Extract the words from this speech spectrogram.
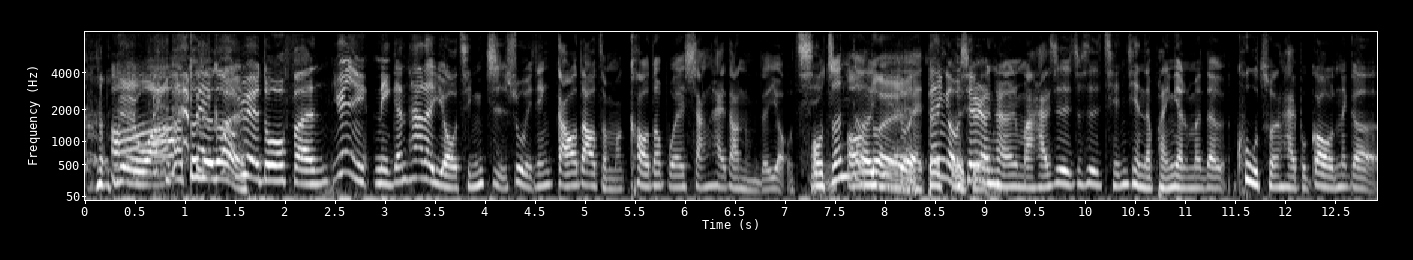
越挖，对对对，越多分，因为你你跟他的友情指数已经高到怎么扣都不会伤害到你们的友情。哦，真的耶。对，但有些人可能你们还是就是浅浅的朋友，你们的库存还不够，那个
